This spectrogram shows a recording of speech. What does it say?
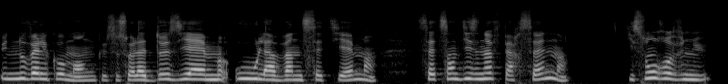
une nouvelle commande, que ce soit la deuxième ou la 27e. 719 personnes qui sont revenues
